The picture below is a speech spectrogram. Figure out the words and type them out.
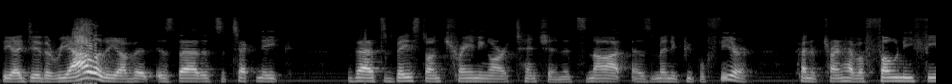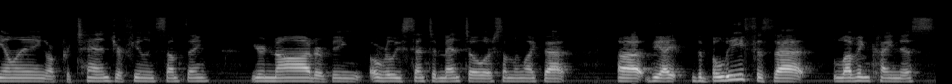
the idea. The reality of it is that it's a technique that's based on training our attention. It's not, as many people fear, kind of trying to have a phony feeling or pretend you're feeling something you're not, or being overly sentimental or something like that. Uh, the the belief is that loving kindness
